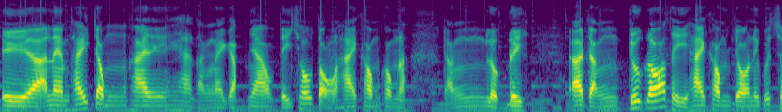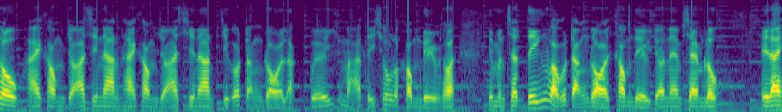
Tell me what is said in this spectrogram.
Thì à, anh em thấy trong hai hai thằng này gặp nhau tỷ số toàn là 2-0 không nè. Trận lượt đi. À, trận trước đó thì 2-0 cho Newcastle, 2-0 cho Arsenal, 2-0 cho Arsenal, chỉ có trận rồi là với mã tỷ số là không đều thôi. Thì mình sẽ tiến vào cái trận rồi không đều cho anh em xem luôn. Thì đây,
